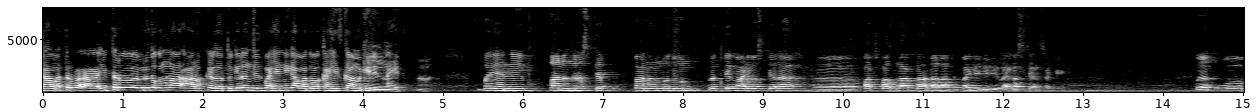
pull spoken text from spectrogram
गावात तर अं, इतर विरोधकांकडून आ- आरोप केला जातो की रणजित यांनी गावात बाबा काहीच कामं केलेली नाहीत. बायांनी पानंद रस्त्यात पानंदमधून प्रत्येक वाडी वस्त्याला अं, पाच पाच लाख दहा दहा लाख रुपये निधी दिला आहे रस्त्यांसाठी. परत व-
